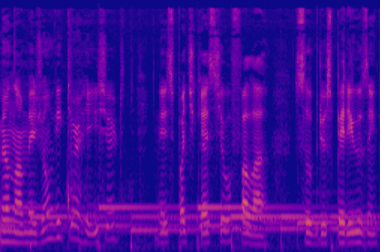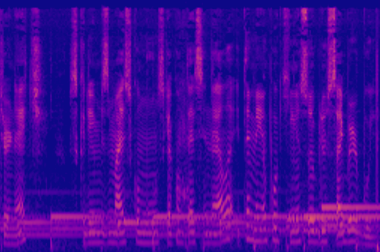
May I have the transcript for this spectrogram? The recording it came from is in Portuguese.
Meu nome é João Victor Richard e nesse podcast eu vou falar sobre os perigos da internet, os crimes mais comuns que acontecem nela e também um pouquinho sobre o cyberbullying.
